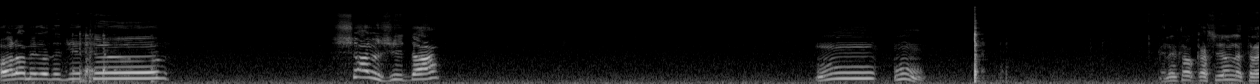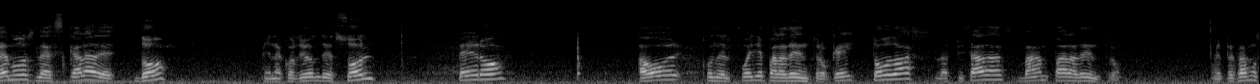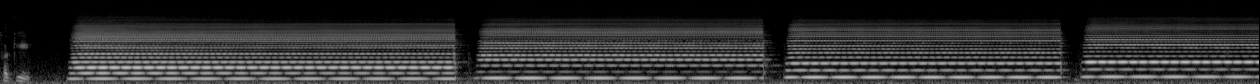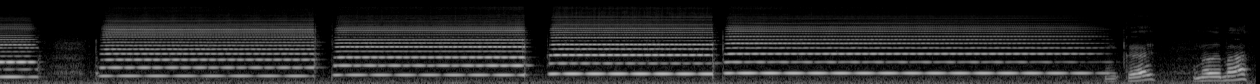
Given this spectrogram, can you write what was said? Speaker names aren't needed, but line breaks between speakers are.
Hola amigos de YouTube. Saludita. Mm, mm. En esta ocasión les traemos la escala de Do en acordeón de Sol, pero ahora con el fuelle para adentro, ¿ok? Todas las pisadas van para adentro. Empezamos aquí. Ok, una vez más.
